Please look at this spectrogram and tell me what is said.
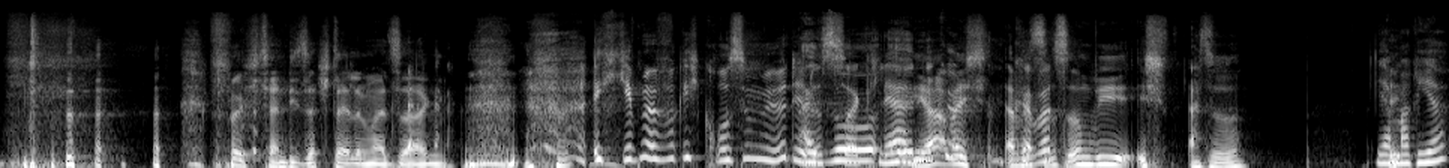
Möchte ich an dieser Stelle mal sagen. Ich gebe mir wirklich große Mühe, dir Also, das zu erklären. äh, ja, aber ich, aber es ist irgendwie, ich, also, ja, Maria?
